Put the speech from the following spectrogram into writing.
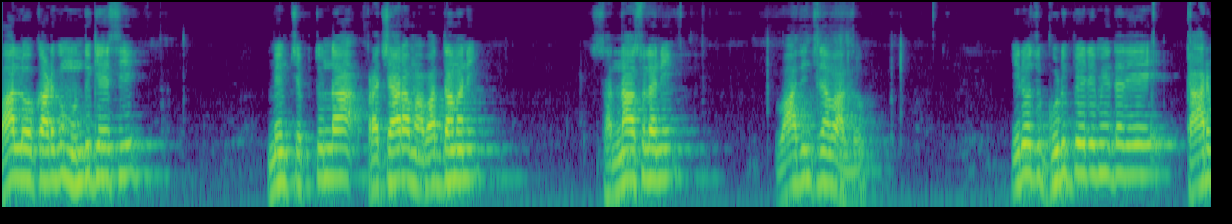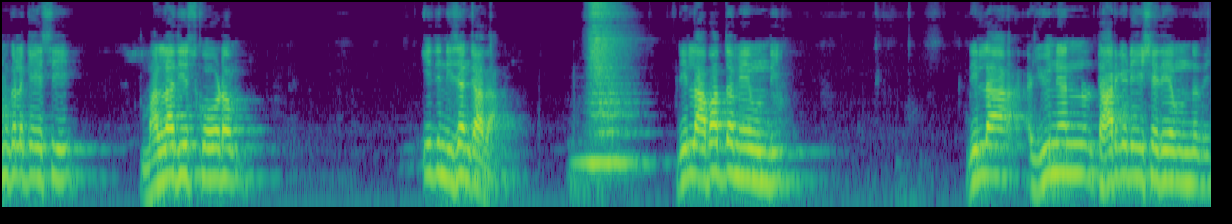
వాళ్ళు ఒక అడుగు ముందుకేసి మేము చెప్తున్న ప్రచారం అబద్ధమని సన్నాసులని వాదించిన వాళ్ళు ఈరోజు గుడి పేరు మీదది కార్మికులకేసి మళ్ళా తీసుకోవడం ఇది నిజం కాదా? దీనిలో అబద్ధం ఏముంది? దీనిలో యూనియన్ టార్గెట్ చేసేది ఏమున్నది?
